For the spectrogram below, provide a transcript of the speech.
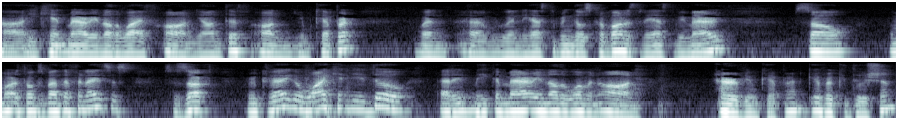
uh, he can't marry another wife on Yantif, on Yom Kippur, when uh, when he has to bring those karbanas that he has to be married. So Gemara talks about different aces. So Zok Rukvega, why can't you do that? He, he can marry another woman on Erev Yom Kippur, give her kedushin,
